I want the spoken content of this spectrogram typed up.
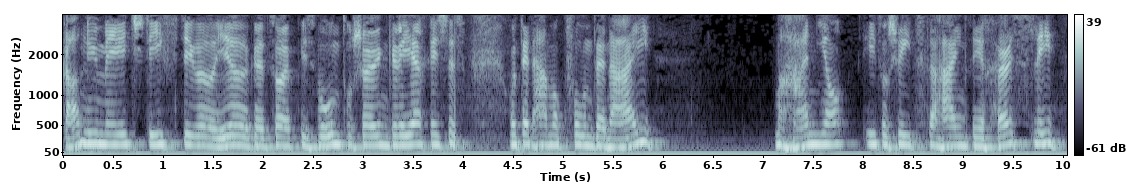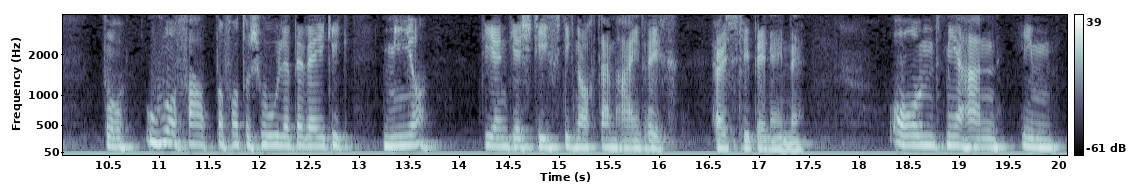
Ganymed-Stiftung oder irgend so etwas wunderschön Griechisches. Und dann haben wir gefunden, nein, wir haben ja in der Schweiz den Heinrich Hössli, der Urvater von der schwulen Bewegung. Wir die die Stiftung nach dem Heinrich Hössli benennen. Und wir haben im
